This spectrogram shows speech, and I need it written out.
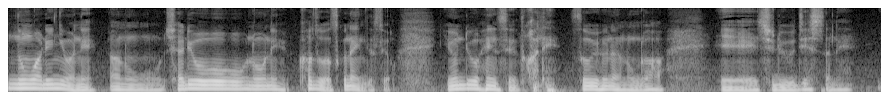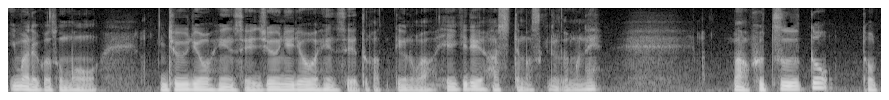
の割にはねあの車両のね数は少ないんですよ。4両編成とかねそういう風なのが、えー、主流でしたね。今でこそもう10両編成12両編成とかっていうのが平気で走ってますけれどもね。まあ普通と特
